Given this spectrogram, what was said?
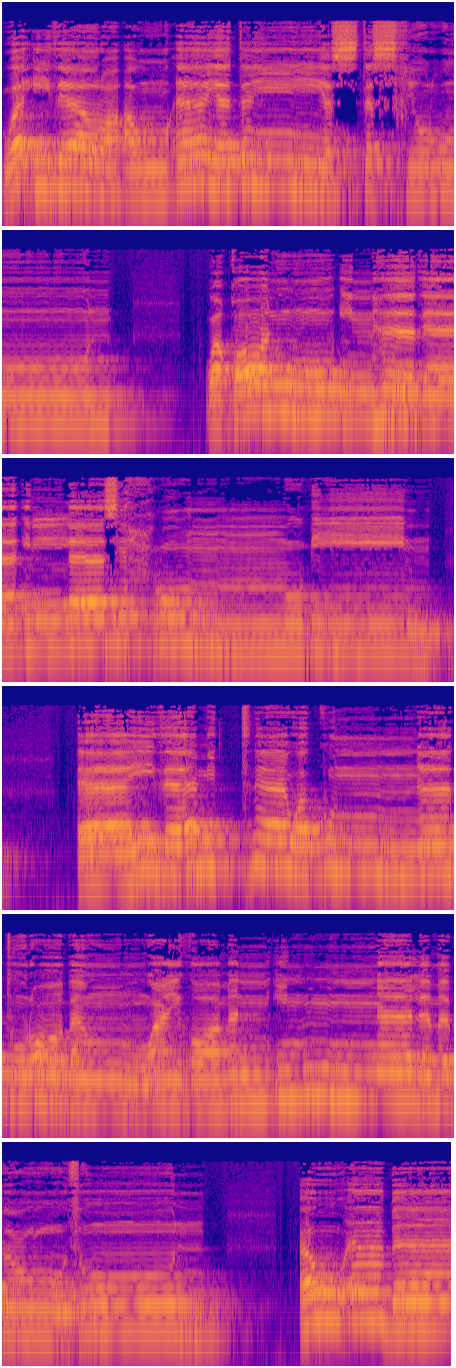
وإذا رأوا آية يستسخرون وقالوا إن هذا إلا سحر مبين أإذا متنا وكنا ترابا وعظاما إنا لمبعوثون أو آباؤنا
